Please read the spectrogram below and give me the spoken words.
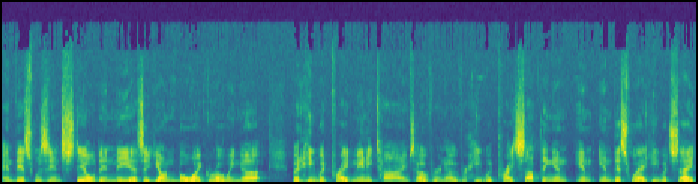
and this was instilled in me as a young boy growing up. But he would pray many times over and over. He would pray something in, in, in this way. He would say,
